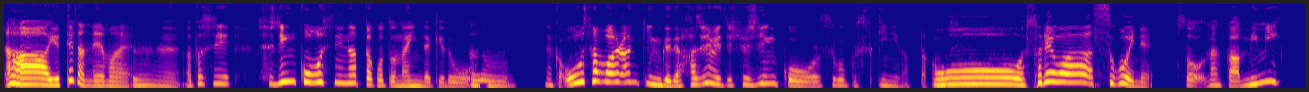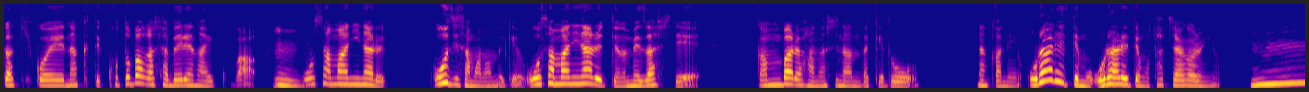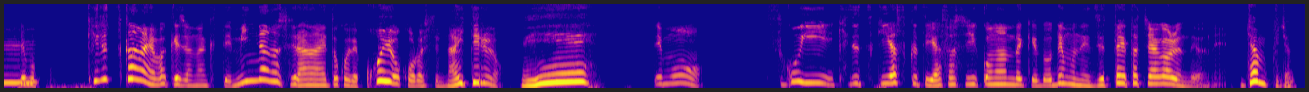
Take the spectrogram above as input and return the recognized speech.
ああ、言ってたね、前う。ん。私、主人公推しになったことないんだけど、うん。なんか王様ランキングで初めて主人公をすごく好きになったかもしれない。おー、それはすごいね。そう、なんか耳が聞こえなくて言葉が喋れない子がうん。王様になる、王子様なんだけど、王様になるっていうのを目指して頑張る話なんだけど、なんかね、おられてもおられても立ち上がるんよ。うーん。でも、傷つかないわけじゃなくて、みんなの知らないとこで声を殺して泣いてるの。ええでも、すごい傷つきやすくて優しい子なんだけど、でもね、絶対立ち上がるんだよね。ジャンプじゃん。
